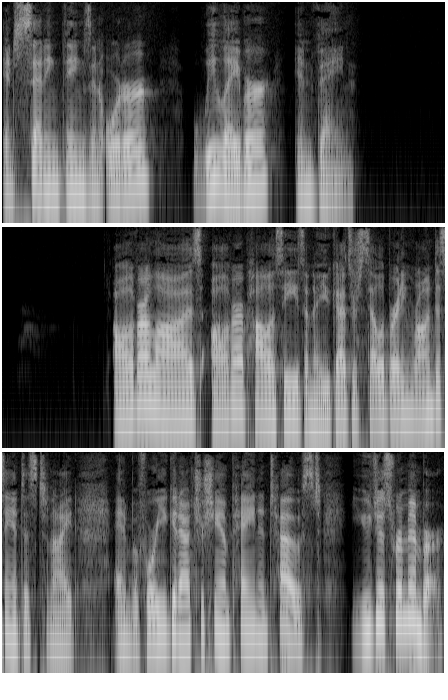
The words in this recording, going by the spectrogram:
and setting things in order, we labor in vain all of our laws, all of our policies. I know you guys are celebrating Ron DeSantis tonight. And before you get out your champagne and toast, you just remember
